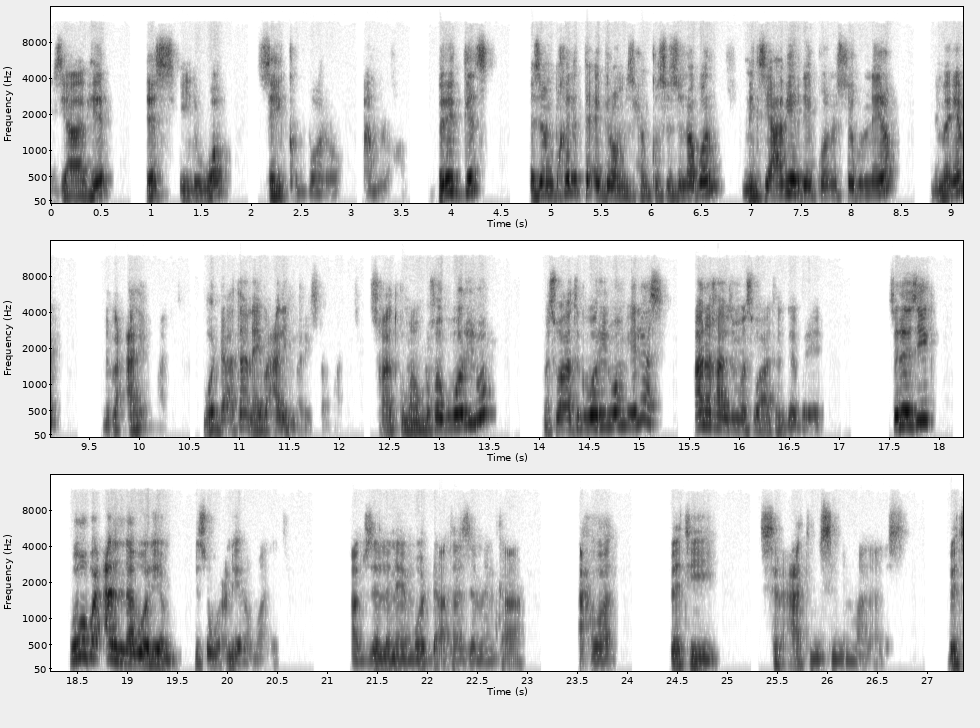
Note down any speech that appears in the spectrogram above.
እግዚኣብሔር ደስ ኢልዎ ዘይቅበሎ ኣምልኾ ብርግጽ እዞም ብክልተ እግሮም ዝሕንክሱ ዝነበሩ ንእግዚኣብሔር ዘይኮኑ ዝሰግዱ ነይሮም ንመን እዮም ንበዓል እዮም ማለት መወዳእታ ናይ በዓል እዮም መሪፆም ማለት እዩ ንስኻትኩም ኣምልኾ ግበሩ ኢልዎም መስዋእቲ ግበሩ ኢልዎም ኤልያስ ኣነ ካብዚ መስዋእቲ ክገብር እየ ስለዚ ብኡ በዓል እናበሉ እዮም ዝፅውዑ ነይሮም ማለት እዩ ኣብ ዘለናዮ መወዳእታ ዘመን ከዓ ኣሕዋት በቲ ስርዓት ምስ እንመላለስ በቲ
